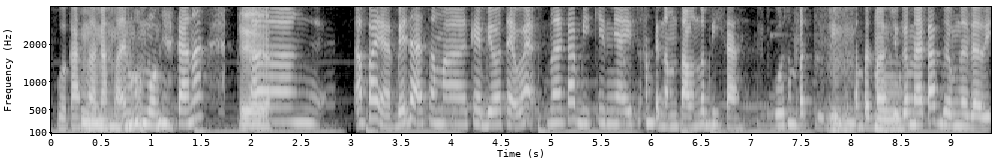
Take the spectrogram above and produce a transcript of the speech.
gue kasar-kasarnya Hmm. ngomongnya karena Iya, iya. Em, apa ya beda sama kayak BOTW mereka bikinnya itu sampai enam tahun lebih kan gue sempet Mhm. sempet bahas Hmm. juga mereka benar-benar dari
